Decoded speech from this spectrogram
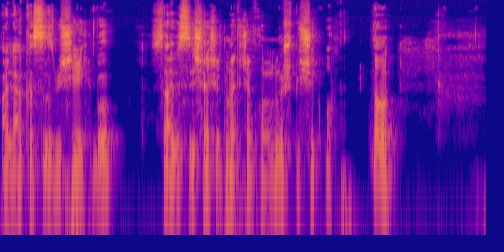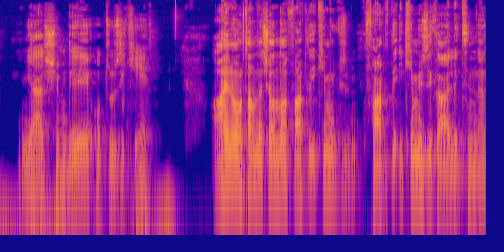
alakasız bir şey bu. Sadece sizi şaşırtmak için konulmuş bir şık bu. Tamam. Gel şimdi 32'ye. Aynı ortamda çalınan farklı iki farklı iki müzik aletinden,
